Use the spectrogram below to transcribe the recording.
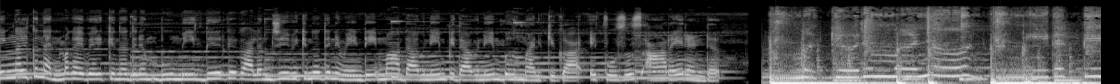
നിങ്ങൾക്ക് നന്മ കൈവരിക്കുന്നതിനും ഭൂമിയിൽ ദീർഘകാലം ജീവിക്കുന്നതിനു വേണ്ടി മാതാവിനെയും പിതാവിനെയും ബഹുമാനിക്കുക. എഫോസസ് ആറ് രണ്ട്. അമ്മയ്ക്കൊരുമ്മ ഞാൻ കണ്ണീരത്തി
